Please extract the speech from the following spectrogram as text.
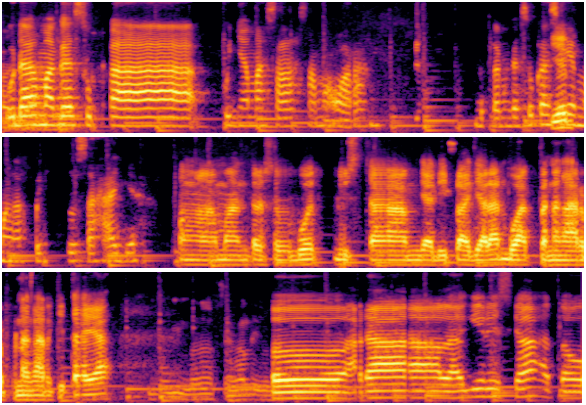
udah mah gak suka punya masalah sama orang. Bukan gak suka sih Yep. emang aku susah aja. Pengalaman tersebut bisa menjadi pelajaran buat pendengar-pendengar kita ya. Hmm, benar sekali. Eh, ada lagi Rizka atau?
